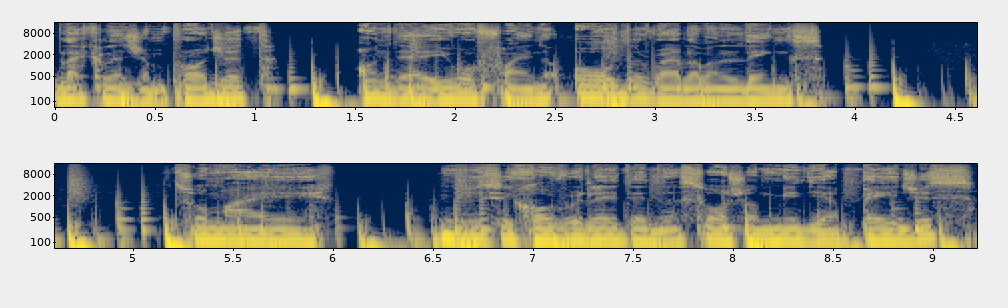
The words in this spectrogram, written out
Black Legend Project. On there you will find all the relevant links to my musical related social media pages,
